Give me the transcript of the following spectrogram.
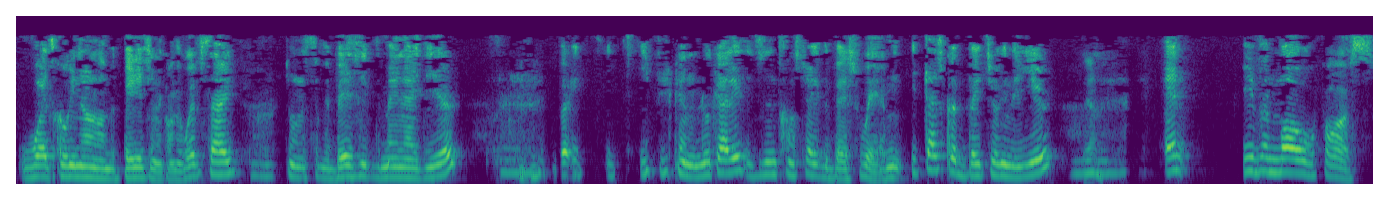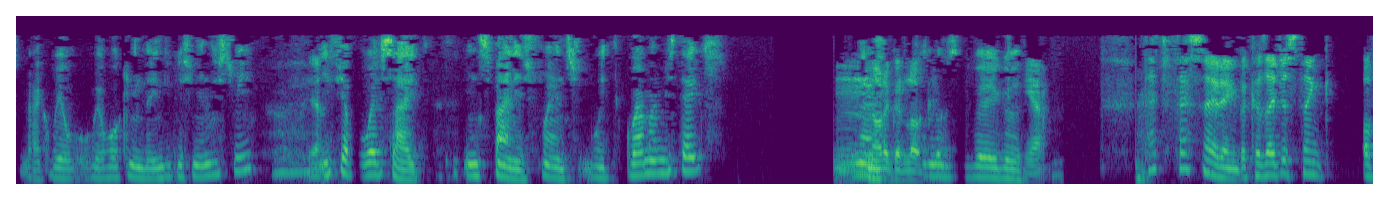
what's going on on the page and like on the website, to understand the basic, the main idea. Mm-hmm. But it, it, if you can look at it, it doesn't translate the best way. I mean, it has got better in the year. Yeah. And even more for us, like we're, we're working in the education industry. Yeah. If you have a website in Spanish, French with grammar mistakes, mm, not a good look. It looks very good. Yeah. That's fascinating because I just think of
